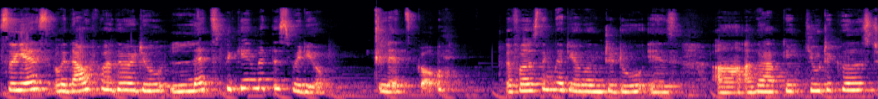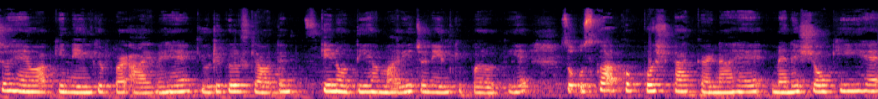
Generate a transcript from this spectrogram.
So yes, without further ado, let's begin with this video. Let's go. The first thing that you're going to do is uh, अगर आपके क्यूटिकल्स जो हैं वो आपके नेल के ऊपर आए हुए हैं क्यूटिकल्स क्या होते हैं स्किन होती है हमारी जो नेल के ऊपर होती है सो so उसको आपको पुश बैक करना है मैंने शो की है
